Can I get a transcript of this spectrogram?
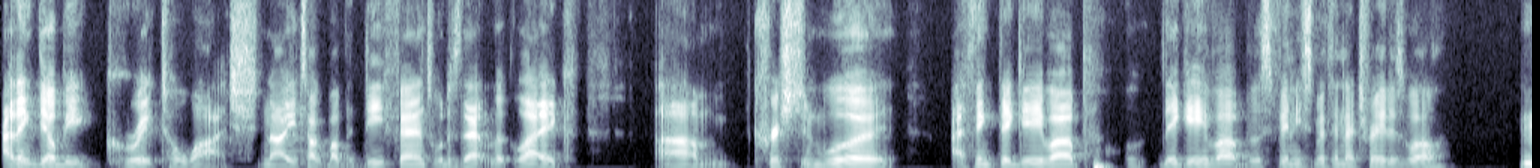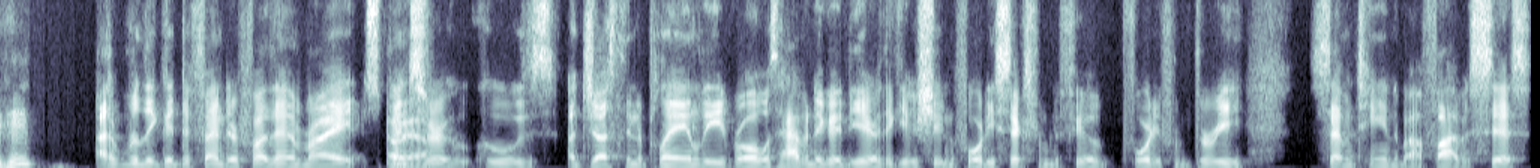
I think they'll be great to watch. Now you talk about the defense. What does that look like? Um, Christian Wood. I think they gave up. They gave up. Was Finney Smith in that trade as well? Mm-hmm. A really good defender for them, right? Spencer, oh, yeah. who, who's adjusting to playing lead role, was having a good year. I think he was shooting 46 from the field, 40 from three, 17, about five assists.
